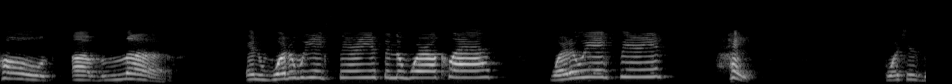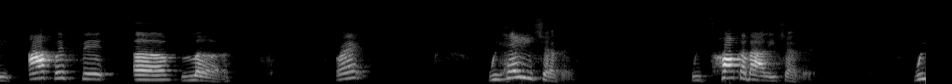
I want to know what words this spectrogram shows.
cold of love. And what do we experience in the world class? What do we experience? Hate which is the opposite of love. Right? We hate each other. We talk about each other. We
